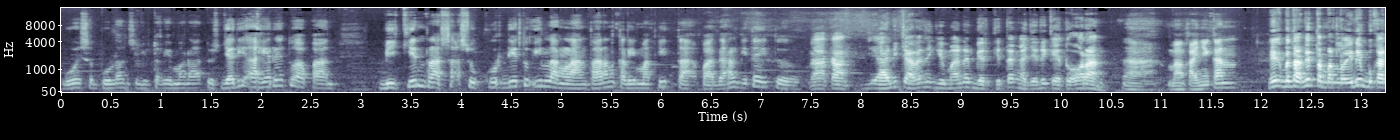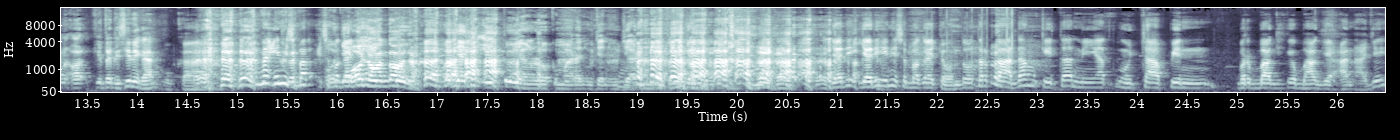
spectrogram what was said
Gue sebulan sejuta lima ratus. Jadi akhirnya itu apaan? Bikin rasa syukur dia tuh hilang lantaran kalimat kita padahal kita itu. Nah, Kang, jadi caranya gimana biar kita nggak jadi kayak itu orang? nah makanya kan Ini bentar, ini teman lo ini bukan oh, kita di sini kan? bukan karena ini sebagai sebagai Oh, contoh. Oh, jadi itu yang lo kemarin hujan-hujanan itu jadi jadi ini sebagai contoh terkadang kita niat ngucapin berbagi kebahagiaan aja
